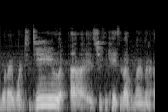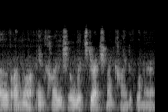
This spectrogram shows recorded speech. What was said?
what I want to do. Uh, it's just a case of at the moment of I'm not entirely sure which direction I kind of want to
